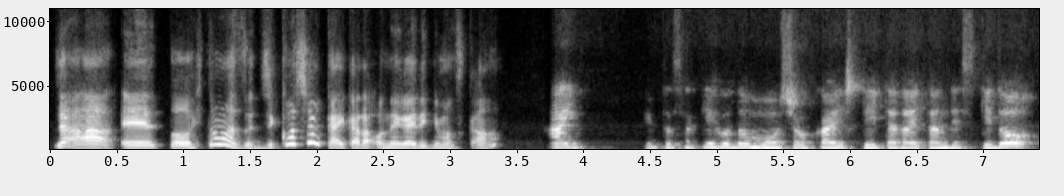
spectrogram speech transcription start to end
じゃあ、えっ、ー、と、ひとまず自己紹介からお願いできますか？はい。えっと、先ほども紹介していただいたんですけど、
